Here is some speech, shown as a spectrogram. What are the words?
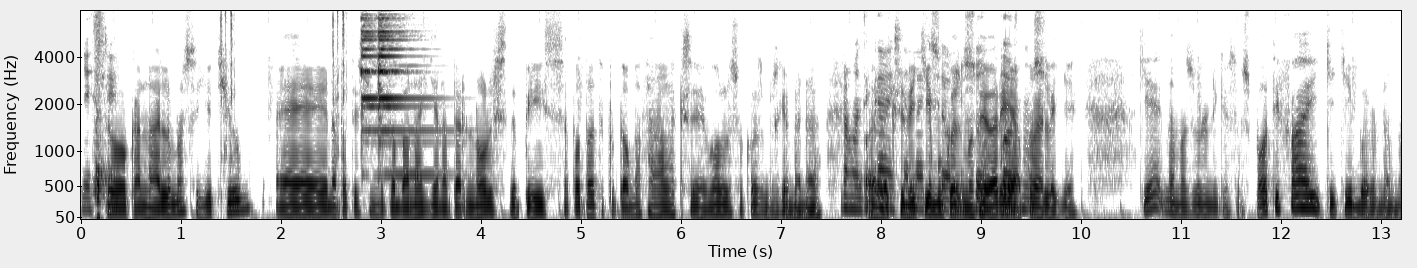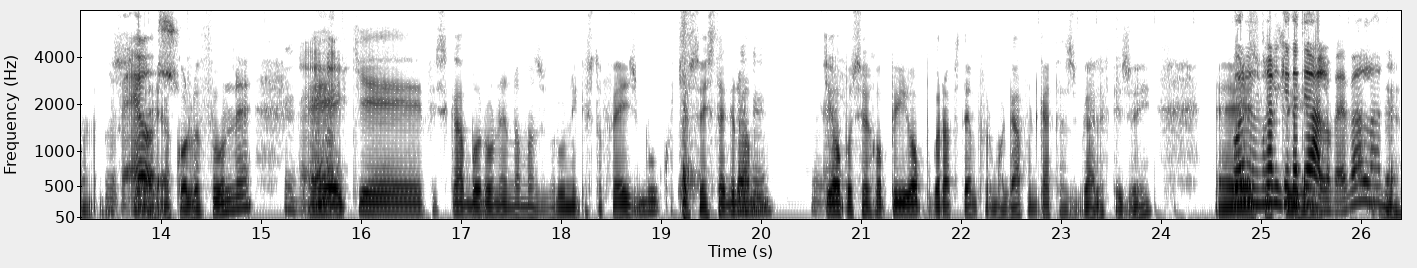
Ισχύει. στο κανάλι μας στο YouTube ε, να πατήσουν το καμπανάκι για να παίρνουν όλες τις ειδοποιήσεις από τότε που το έμαθα άλλαξε όλος ο κόσμος για μένα Πραγματικά άλλαξε η έχει δική μου αλλάξει όλος ο κοσμοθεωρία που κόσμος. έλεγε και να μας βρουν και στο Spotify και εκεί μπορούν να μας Βεβαίως. ε, ακολουθούν Ναι. ε, και φυσικά μπορούν να μας βρουν και στο Facebook και στο Instagram Μμμ. και Ναι. όπως έχω πει όπου γράψετε M for McGuffin κάτι θα σας βγάλει αυτή η ζωή ε, Μπορείς να σου βγάλει και εσύ- κάτι άλλο βέβαια, αλλά ναι.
